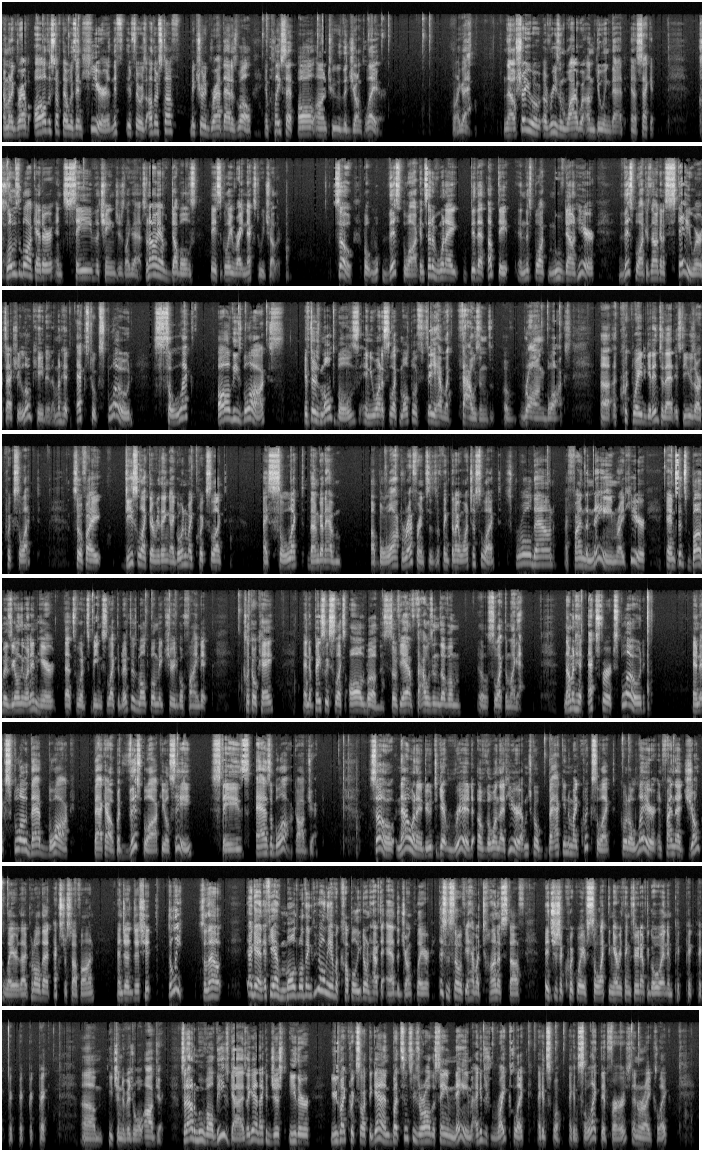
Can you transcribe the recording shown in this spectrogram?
I'm going to grab all the stuff that was in here, and if, if there was other stuff, make sure to grab that as well, and place that all onto the junk layer. Like that. Now I'll show you a, a reason why I'm doing that in a second. Close the block editor and save the changes like that. So now I have doubles basically right next to each other. So, but this block, instead of when I did that update and this block moved down here, this block is now going to stay where it's actually located. I'm going to hit X to explode, select all these blocks. If there's multiples and you want to select multiples, say you have like thousands of wrong blocks, uh, a quick way to get into that is to use our quick select. So if I deselect everything, I go into my quick select, I select that I'm going to have a block reference is the thing that I want to select. Scroll down, I find the name right here, and since Bub is the only one in here, that's what's being selected. But if there's multiple, make sure you go find it. Click OK, and it basically selects all the Bubs. So if you have thousands of them, it'll select them like that. Now I'm going to hit X for explode, and explode that block back out. But this block, you'll see, stays as a block object. So now what I do to get rid of the one that here, I'm just go back into my quick select, go to layer and find that junk layer that I put all that extra stuff on and just hit delete. So now, again, if you have multiple things, if you only have a couple, you don't have to add the junk layer. This is so if you have a ton of stuff, it's just a quick way of selecting everything so you don't have to go in and pick, pick, pick, pick, pick, pick, pick um, each individual object. So now to move all these guys, again, I could just either use my quick select again, but since these are all the same name, I can just right click, I can, well, I can select it first and right click,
